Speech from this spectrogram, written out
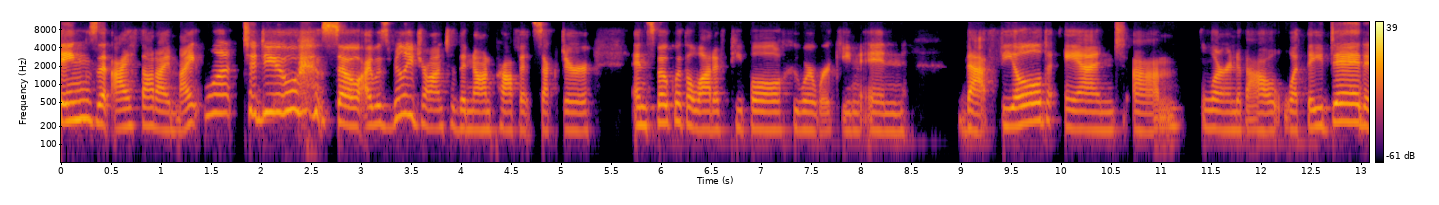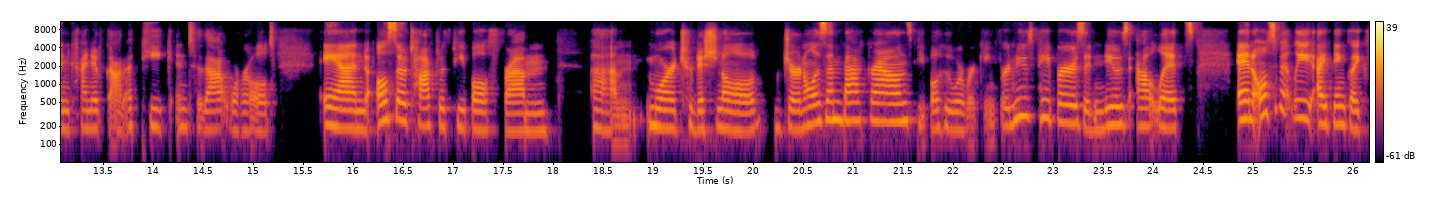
things that I thought I might want to do. So I was really drawn to the nonprofit sector and spoke with a lot of people who were working in that field and um, learned about what they did and kind of got a peek into that world. And also talked with people from um, more traditional journalism backgrounds, people who were working for newspapers and news outlets, and ultimately, I think like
